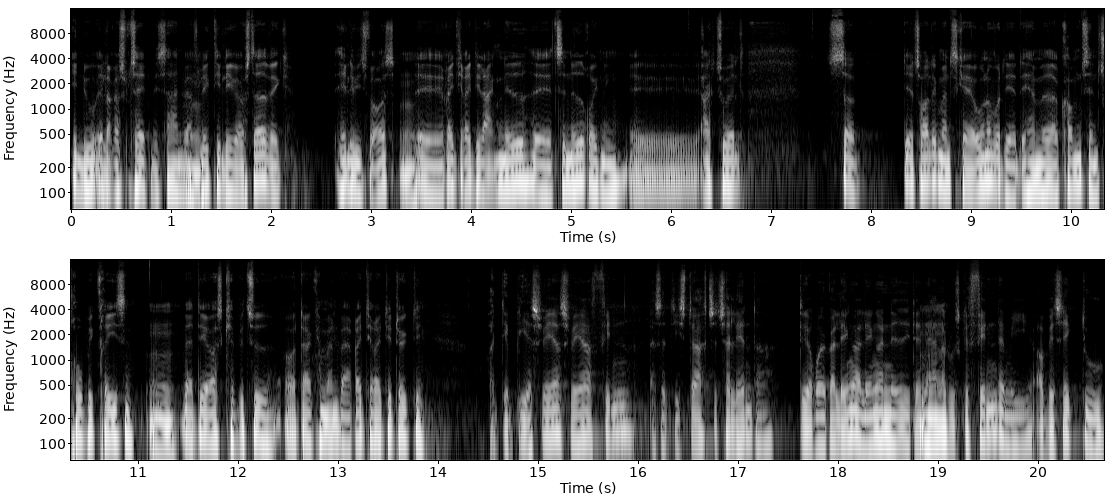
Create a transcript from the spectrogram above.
endnu, eller resultatmæssigt har han i hvert fald mm. ikke. De ligger jo stadigvæk, heldigvis for os, mm. øh, rigtig, rigtig langt nede øh, til nedrykning øh, aktuelt. Så jeg tror ikke, man skal undervurdere det her med at komme til en trup i krise, mm. hvad det også kan betyde, og der kan man være rigtig, rigtig dygtig. Og det bliver sværere og sværere at finde altså de største talenter det rykker længere og længere ned i den mm. alder, du skal finde dem i, og hvis ikke du,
